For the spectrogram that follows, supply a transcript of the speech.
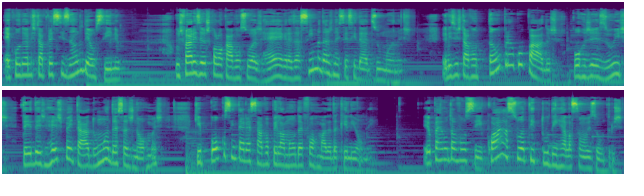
é quando ela está precisando de auxílio. Os fariseus colocavam suas regras acima das necessidades humanas. Eles estavam tão preocupados por Jesus ter desrespeitado uma dessas normas que pouco se interessava pela mão deformada daquele homem. Eu pergunto a você, qual é a sua atitude em relação aos outros?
